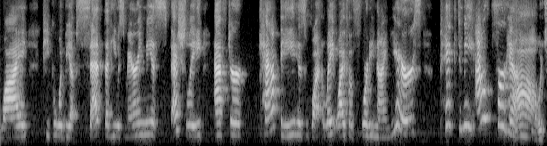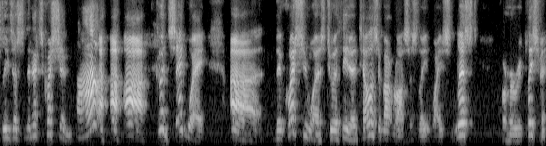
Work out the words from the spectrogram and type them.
why people would be upset that he was marrying me, especially after Kathy, his late wife of 49 years, picked me out for him. Ah, which leads us to the next question. Ah, Good segue. Uh, the question was to Athena, tell us about Ross's late wife's list for her replacement.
